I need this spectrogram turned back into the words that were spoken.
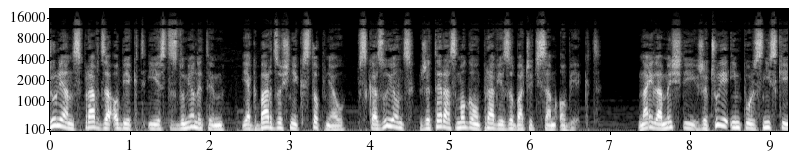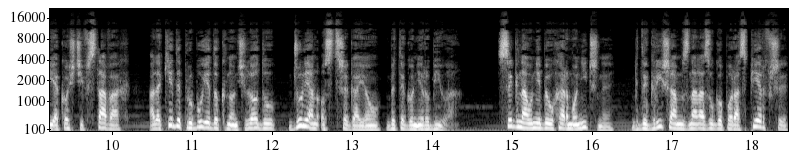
Julian sprawdza obiekt i jest zdumiony tym, jak bardzo śnieg stopniał, wskazując, że teraz mogą prawie zobaczyć sam obiekt. Naila myśli, że czuje impuls niskiej jakości w stawach, ale kiedy próbuje dotknąć lodu, Julian ostrzega ją, by tego nie robiła. Sygnał nie był harmoniczny, gdy Grisham znalazł go po raz pierwszy,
